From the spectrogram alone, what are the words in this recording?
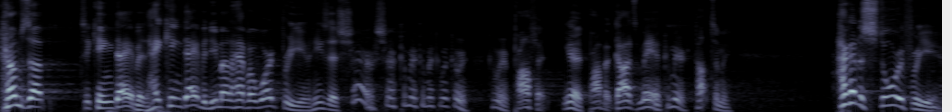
comes up to King David. Hey, King David, do you mind have a word for you? And he says, Sure, sure, come here, come here, come here, come here. Come here, prophet. Yeah, prophet, God's man, come here, talk to me. I got a story for you.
